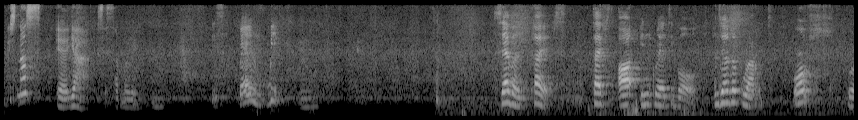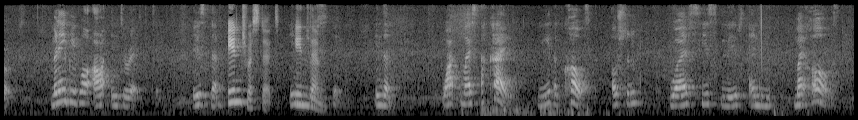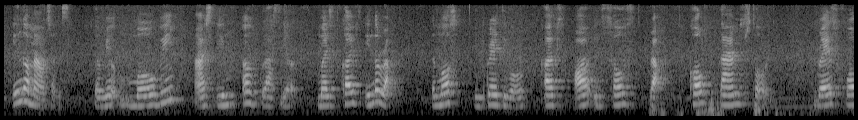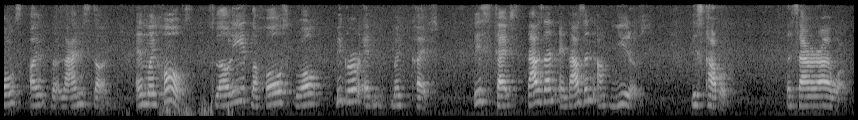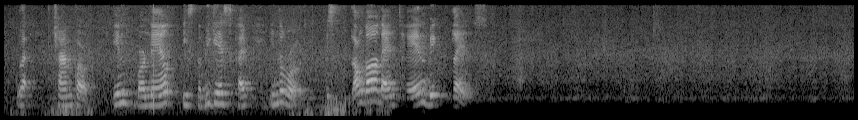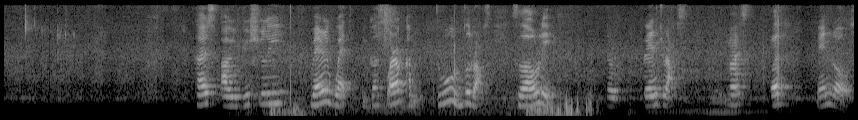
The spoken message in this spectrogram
it's not. Uh, yeah, it's a submarine. It's very big. Seven caves. Caves are incredible. Under the ground, works, works. Many people are interested in them. Interested in them. In them. What makes a cave? Near the coast, ocean, waves, his cliffs, and make holes in the mountains. The moving ice in a glacier makes caves in the rock. The most incredible caves are in soft rock called limestone. Rain falls on the limestone and my holes. Slowly the holes grow bigger and make caves. This takes thousands and thousands of years. Discover the Sarawak Lake Chamber in Borneo is the biggest cave in the world. It's longer than 10 big planes. Caves are usually very wet because water comes through the rocks slowly. The rain drops. Mice, earth, minerals,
